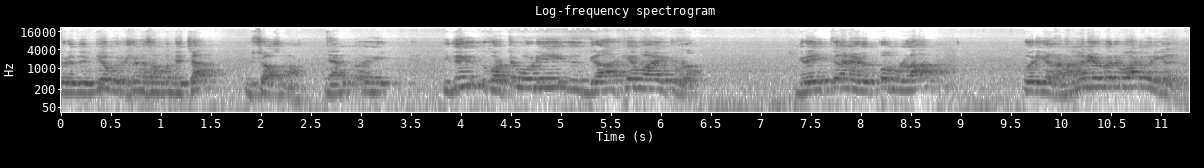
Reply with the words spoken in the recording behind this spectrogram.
ഒരു ദിവ്യ പുരുഷനെ സംബന്ധിച്ച വിശ്വാസമാണ്. ഞാൻ ഇത് കുറച്ചുകൂടി ഗ്രാഹ്യമായിട്ടുള്ള ഗ്രഹിക്കാൻ എളുപ്പമുള്ള വരികളാണ്. അങ്ങനെയുള്ള ഒരുപാട് വരികളുണ്ട്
